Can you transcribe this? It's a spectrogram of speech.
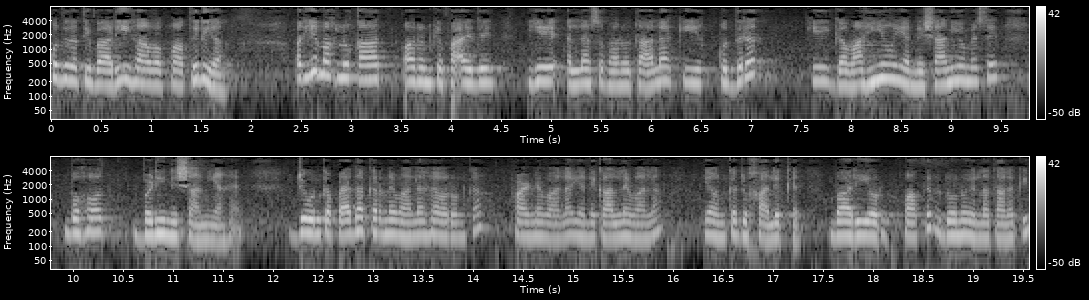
قدرت باریها وفاطرها۔ اور یہ مخلوقات اور ان کے فائدے، یہ اللہ سبحان و کی قدرت کی گواہیوں یا نشانیوں میں سے بہت بڑی نشانیاں ہیں۔ جو ان کا پیدا کرنے والا ہے اور ان کا پھاڑنے والا یا نکالنے والا یا ان کا جو خالق ہے، باری اور فاطر، دونوں اللہ تعالیٰ کی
